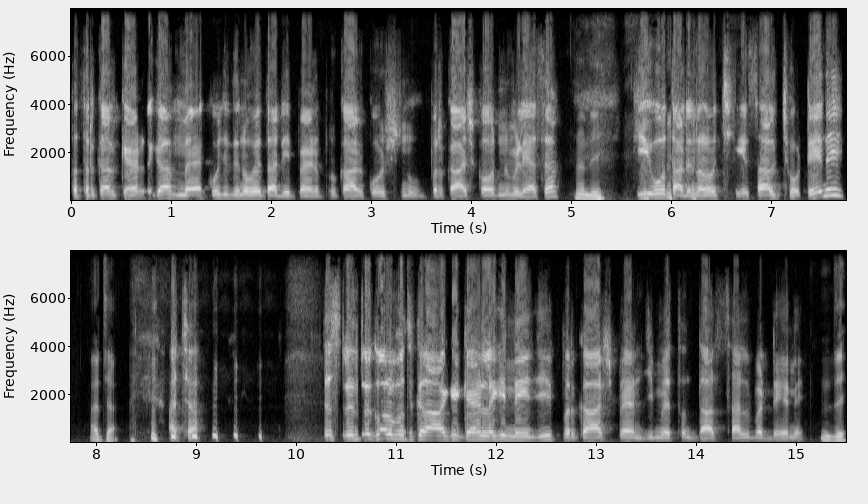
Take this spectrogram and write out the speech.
ਪੱਤਰਕਾਰ ਕਹਿਣ ਲੱਗਾ ਮੈਂ ਕੁਝ ਦਿਨ ਹੋਏ ਤੁਹਾਡੀ ਭੈਣ ਪ੍ਰਕਾਸ਼ ਕੋਸ਼ ਨੂੰ ਪ੍ਰਕਾਸ਼ ਕੌਰ ਨੂੰ ਮਿਲਿਆ ਸੀ ਹਾਂਜੀ। ਕਿ ਉਹ ਤੁਹਾਡੇ ਨਾਲੋਂ 6 ਸਾਲ ਛੋਟੇ ਨੇ? ਅੱਛਾ। ਅੱਛਾ। ਤੇ ਸੁਰਿੰਦਰ ਕੌਰ ਮੁਸਕਰਾ ਕੇ ਕਹਿਣ ਲੱਗੀ ਨਹੀਂ ਜੀ ਪ੍ਰਕਾਸ਼ ਭੈਣ ਜੀ ਮੇਥੋਂ 10 ਸਾਲ ਵੱਡੇ ਨੇ। ਜੀ।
